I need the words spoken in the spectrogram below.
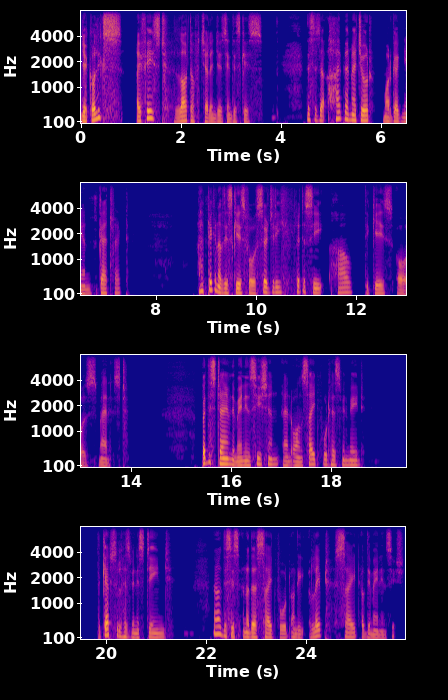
Dear colleagues, I faced a lot of challenges in this case. This is a hypermature Morgagnian cataract. I have taken up this case for surgery. Let us see how the case was managed. By this time the main incision and on-site put has been made. The capsule has been stained. Now this is another side port on the left side of the main incision.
